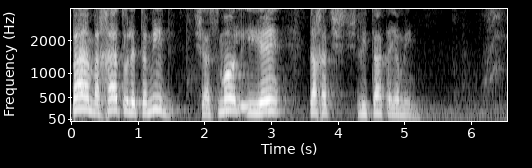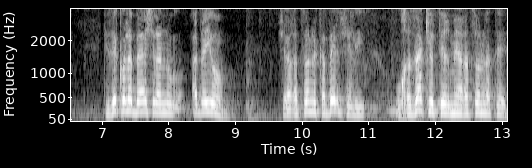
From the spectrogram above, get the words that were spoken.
פעם אחת ולתמיד, שהשמאל יהיה תחת שליטת הימין. כי זה כל הבעיה שלנו עד היום, שהרצון לקבל שלי הוא חזק יותר מהרצון לתת.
